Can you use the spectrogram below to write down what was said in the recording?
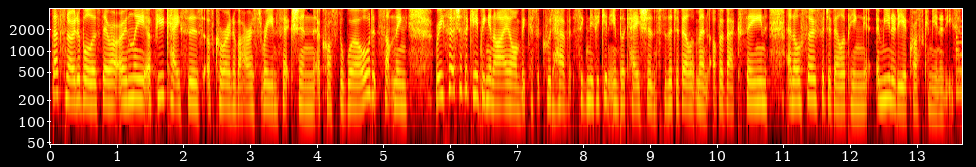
That's notable as there are only a few cases of coronavirus reinfection across the world. It's something researchers are keeping an eye on because it could have significant implications for the development of a vaccine and also for developing immunity across communities.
